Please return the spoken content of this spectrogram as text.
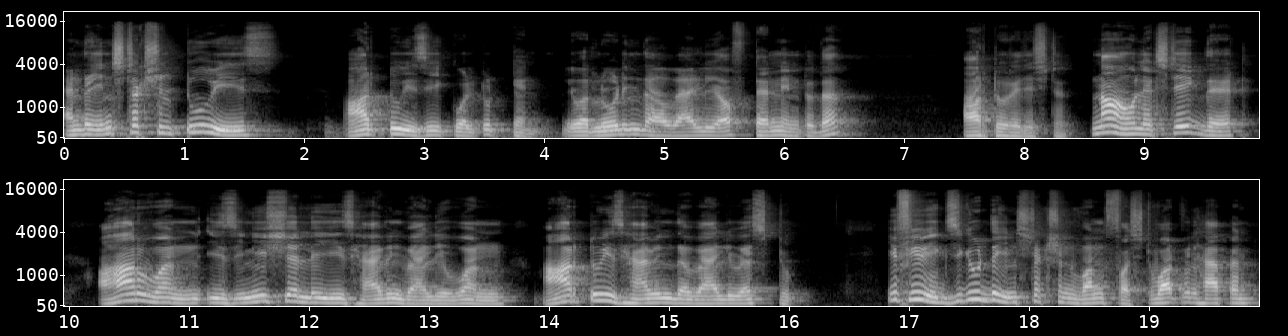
and the instruction 2 is R2 is equal to 10. You are loading the value of 10 into the R2 register. Now let's take that R1 is initially is having value 1, R2 is having the value as 2. If you execute the instruction 1 first, what will happen?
